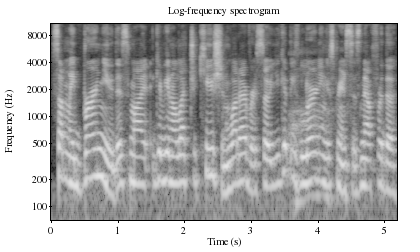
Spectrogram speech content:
suddenly burn you. This might give you an electrocution whatever. So you get these learning experiences. Now for the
